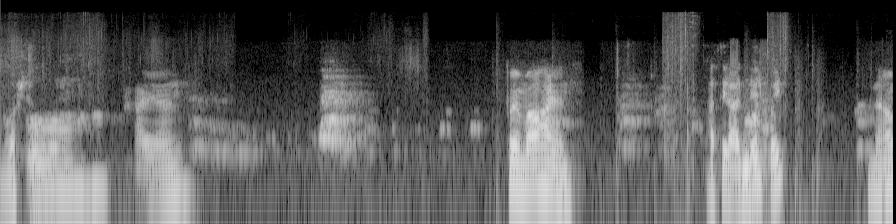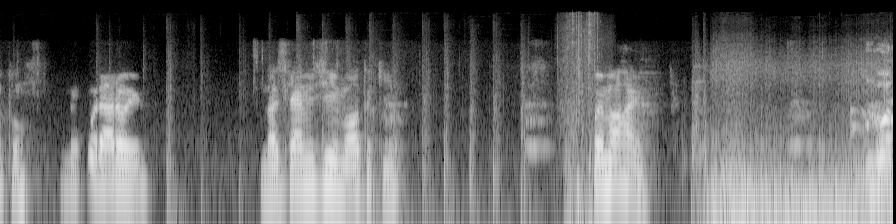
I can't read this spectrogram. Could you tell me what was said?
Gosto. Porra. Ryan. Foi mal, Ryan. Atiraram nele, foi? Não, pô. Não curaram ele. Nós caímos de moto aqui. Foi mal, Ryan. Boa.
